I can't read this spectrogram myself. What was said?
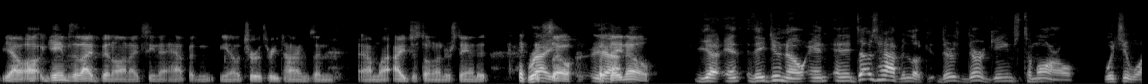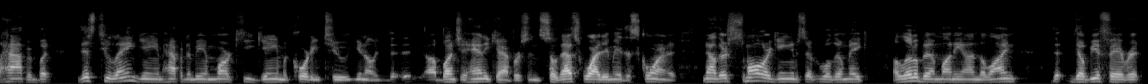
yeah, uh, games that I've been on, I've seen that happen, you know, two or three times, and I'm like, I just don't understand it. Right. so, but yeah. they know. Yeah, and they do know, and and it does happen. Look, there's there are games tomorrow which it will happen, but this Tulane game happened to be a marquee game according to you know a bunch of handicappers, and so that's why they made the score on it. Now there's smaller games that will they'll make a little bit of money on the line. They'll be a favorite.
